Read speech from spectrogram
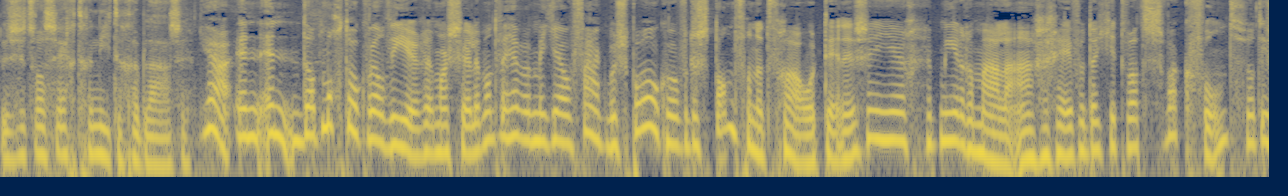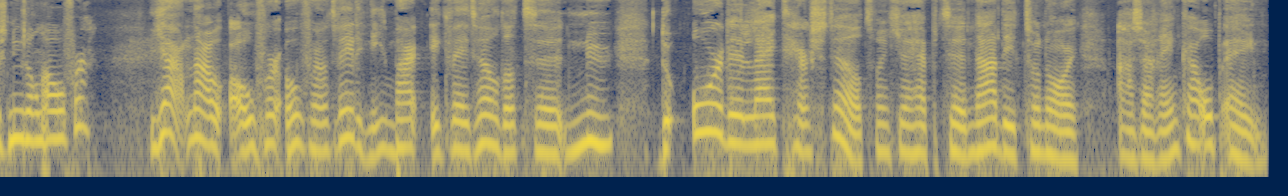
Dus het was echt genieten geblazen. Ja, en, en dat mocht ook wel weer, Marcelle. Want we hebben met jou vaak besproken over de stand van het vrouwentennis. En je hebt meerdere malen aangegeven dat je het wat zwak vond. Wat is nu dan over? Ja, nou, over, over, dat weet ik niet. Maar ik weet wel dat uh, nu de orde lijkt hersteld. Want je hebt uh, na dit toernooi Azarenka op één.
